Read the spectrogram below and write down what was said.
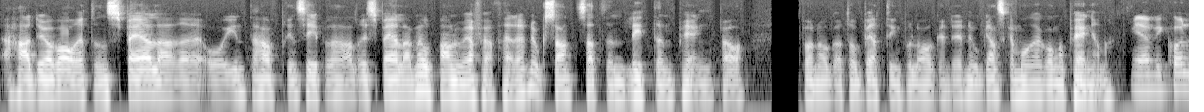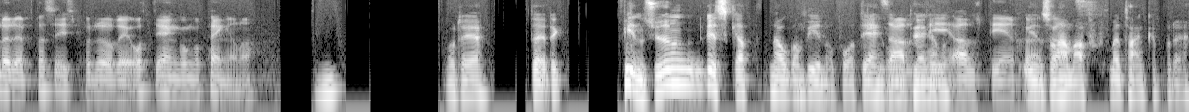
hade jag varit en spelare och inte haft principen att aldrig spela mot Malmö FF hade jag nog satsat en liten peng på, på något av bettingbolagen. Det är nog ganska många gånger pengarna. Ja, vi kollade precis på det där. Det är 81 gånger pengarna. Och det, det, det finns ju en risk att någon vinner på 81 finns gånger alltid, pengarna alltid en i en skön sån här match med tanke på det.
